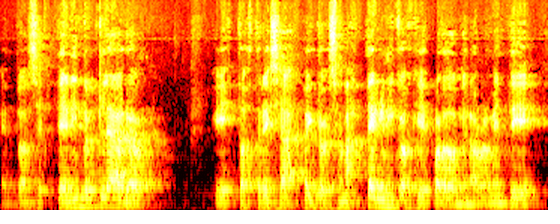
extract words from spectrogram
Entonces, teniendo claro estos tres aspectos que son más técnicos, que es por donde normalmente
